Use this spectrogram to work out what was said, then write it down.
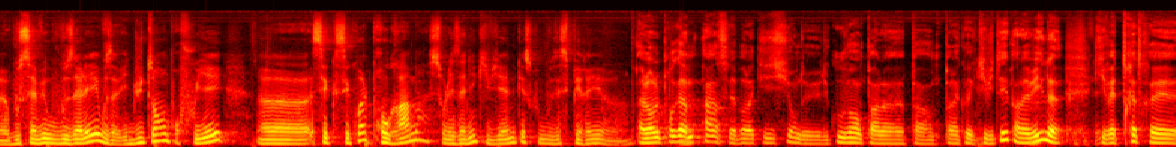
Euh, vous savez où vous allez, vous avez du temps pour fouiller. c'est quoi le programme sur les années qui viennent? Qu'est-ce que vous espérez Alors le programme 1, c'est d'abord l'acquisition du, couvent par la, par, par la collectivité, par la ville, qui va être très très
